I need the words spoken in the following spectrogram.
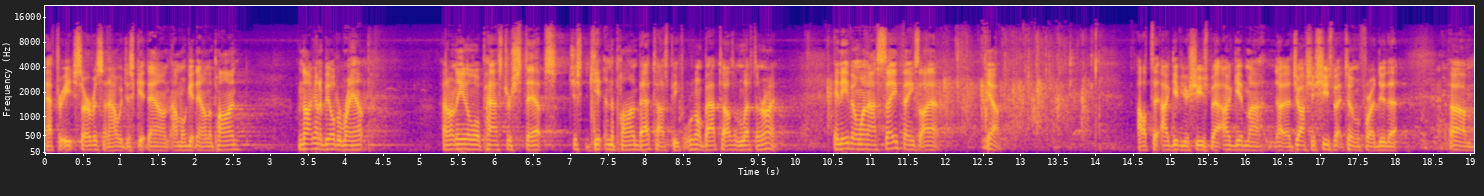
after each service, and I would just get down. I'm going to get down the pond. I'm not going to build a ramp. I don't need a little pastor steps. Just get in the pond, baptize people. We're going to baptize them left and right. And even when I say things like, yeah, I'll, t- I'll give your shoes back. I'll give my uh, Josh's shoes back to him before I do that. Um,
